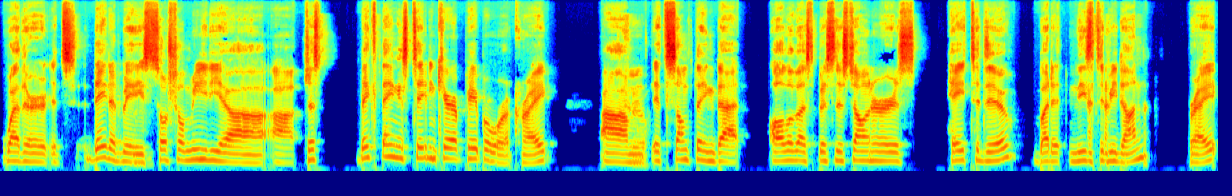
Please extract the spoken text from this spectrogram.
whether it's database, mm-hmm. social media, uh, just big thing is taking care of paperwork, right? Um, it's something that all of us business owners hate to do, but it needs to be done, right?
